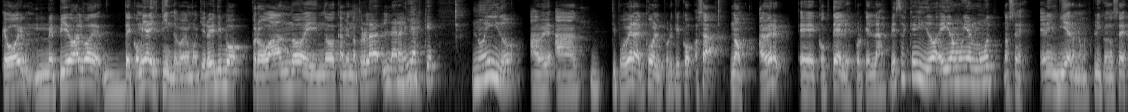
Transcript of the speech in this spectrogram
que voy, me pido algo de, de comida distinto, porque como quiero ir, tipo, probando e yendo cambiando. Pero la, la realidad es que no he ido a ver, a, tipo, ver alcohol, porque, o sea, no, a ver eh, cócteles, porque las veces que he ido, he ido muy en mood, no sé, era invierno, me explico, no sé,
